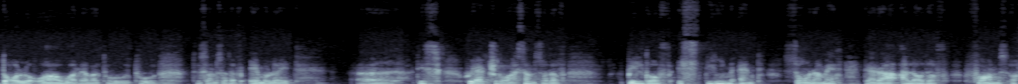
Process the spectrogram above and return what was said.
doll or whatever to, to, to some sort of emulate uh, this reaction or some sort of build of esteem and so on. I mean, there are a lot of forms of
